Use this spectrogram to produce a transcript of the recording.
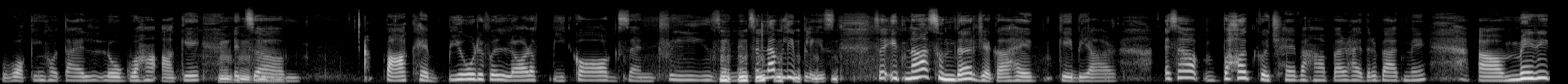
walking होता है लोग वहाँ आके it's um, park है beautiful lot of peacocks and trees and it's a lovely place so इतना सुंदर जगह है KBR ऐसा बहुत कुछ है वहाँ पर हैदराबाद में uh, मेरी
